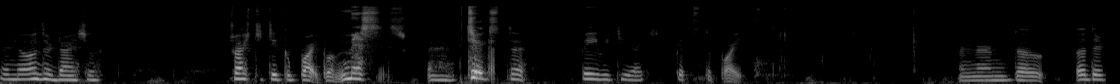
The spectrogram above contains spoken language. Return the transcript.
and the other dinosaur tries to take a bite but misses and takes the baby T Rex gets the bite. And then the other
